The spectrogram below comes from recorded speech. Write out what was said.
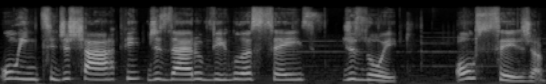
um índice de Sharp de 0,618. Ou seja,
